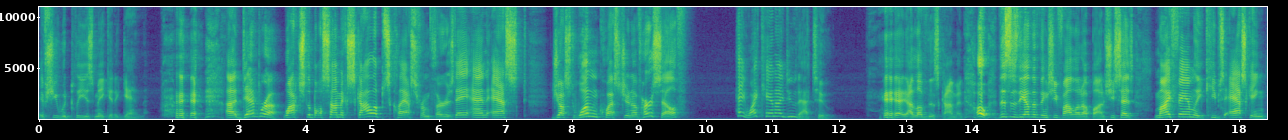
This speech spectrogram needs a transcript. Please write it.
if she would please make it again. uh, Deborah watched the balsamic scallops class from Thursday and asked just one question of herself Hey, why can't I do that too? I love this comment. Oh, this is the other thing she followed up on. She says, My family keeps asking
